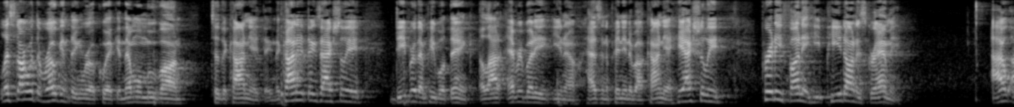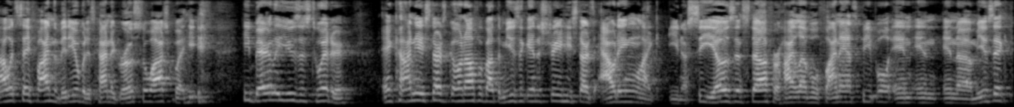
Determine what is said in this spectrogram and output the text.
Let's start with the Rogan thing real quick, and then we'll move on to the Kanye thing. The Kanye thing's actually deeper than people think. A lot, everybody, you know, has an opinion about Kanye. He actually, pretty funny, he peed on his Grammy. I, I would say find the video, but it's kind of gross to watch, but he, he barely uses Twitter. And Kanye starts going off about the music industry. He starts outing like, you know, CEOs and stuff or high level finance people in, in, in uh, music.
